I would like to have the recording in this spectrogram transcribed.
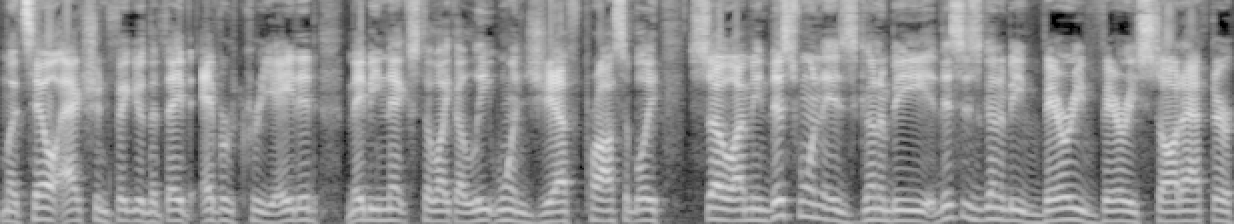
Mattel action figure that they've ever created. Maybe next to like Elite One Jeff, possibly. So, I mean, this one is going to be this is going to be very, very sought after,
